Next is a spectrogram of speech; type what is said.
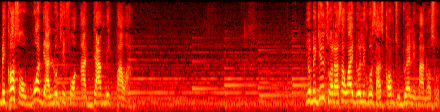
because of what they are looking for Adamic power. You begin to understand why the Holy Ghost has come to dwell in man also.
